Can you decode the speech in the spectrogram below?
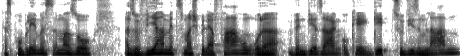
Das Problem ist immer so, also wir haben jetzt zum Beispiel Erfahrung oder wenn wir sagen, okay, geht zu diesem Laden,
